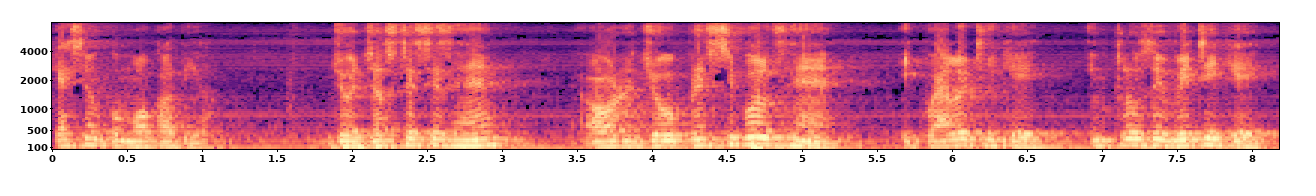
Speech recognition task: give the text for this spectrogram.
कैसे उनको मौका दिया जो जस्टिस हैं और जो प्रिंसिपल्स हैं इक्वालिटी के इंक्लूसिविटी के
